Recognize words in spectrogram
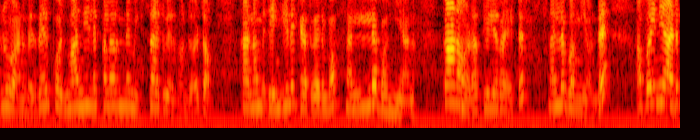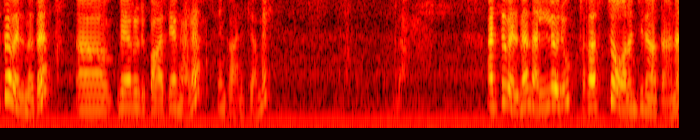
ബ്ലൂ ആണ് വരുന്നത്. ഇത് പൊന്മാനീല കളറിന്റെ മിക്സ് ആയിട്ട് വരുന്നുണ്ട് കേട്ടോ. കാരണം രംഗീലക്കകത്ത് വരുമ്പം നല്ല ഭംഗിയാണ്. കാണാം അവിടെ ക്ലിയർ ആയിട്ട് നല്ല ഭംഗിയുണ്ട്. അപ്പോൾ ഇനി അടുത്ത വരുന്നത് വേറൊരു പാറ്റേൺ ആണ് ഞാൻ കാണിക്കാമേ. അടുത്ത് വരുന്നത് നല്ലൊരു റസ്റ്റ് ഓറഞ്ചിനകത്താണ്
